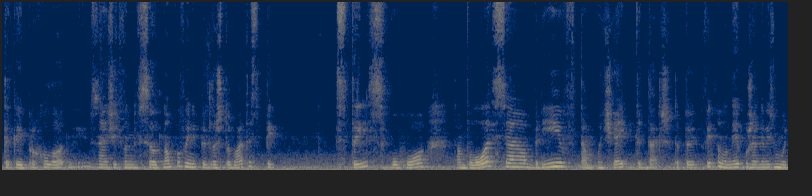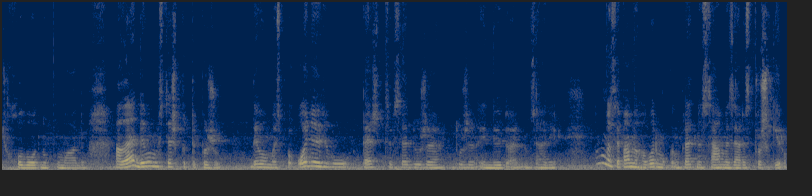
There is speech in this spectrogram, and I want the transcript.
такий прохолодний, значить вони все одно повинні підлаштуватись під стиль свого там волосся, брів, там очей і так далі. Тобто, відповідно, вони вже не візьмуть холодну помаду. Але дивимось теж по типажу. Дивимось по одягу, теж це все дуже дуже індивідуально взагалі. Ну, ми з вами говоримо конкретно саме зараз про шкіру.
